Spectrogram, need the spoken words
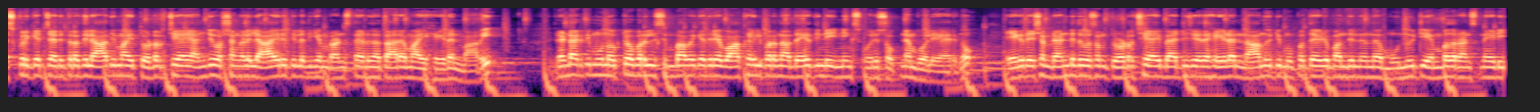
ടെസ്റ്റ് ക്രിക്കറ്റ് ചരിത്രത്തിൽ ആദ്യമായി തുടർച്ചയായി അഞ്ച് വർഷങ്ങളിൽ ആയിരത്തിലധികം റൺസ് നേടുന്ന താരമായി ഹെയ്ഡൻ മാറി. രണ്ടായിരത്തി മൂന്ന് ഒക്ടോബറിൽ സിംബാബ്വെക്കെതിരെ വാക്കയിൽ പറഞ്ഞ അദ്ദേഹത്തിന്റെ ഇന്നിംഗ്സ് ഒരു സ്വപ്നം പോലെയായിരുന്നു. ഏകദേശം രണ്ട് ദിവസം തുടർച്ചയായി ബാറ്റ് ചെയ്ത ഹെയ്ഡൻ നാനൂറ്റി മുപ്പത്തേഴ് പന്തിൽ നിന്ന് മുന്നൂറ്റി എൺപത് റൺസ് നേടി.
